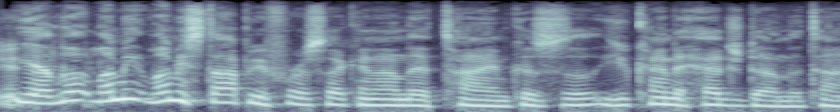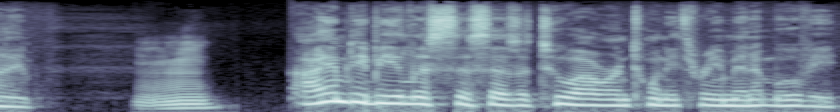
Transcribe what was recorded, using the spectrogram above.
it, yeah, let, let, me let me stop you for a second on that time because uh, you kind of hedged on the time. Mm-hmm. IMDb lists this as a two-hour and twenty-three minute movie,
